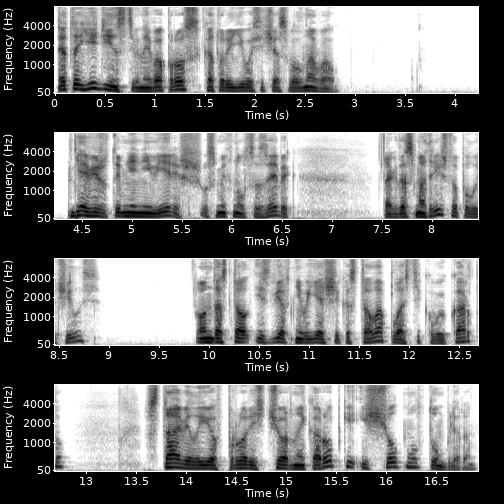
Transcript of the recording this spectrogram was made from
Это единственный вопрос, который его сейчас волновал. «Я вижу, ты мне не веришь», — усмехнулся Зебек. «Тогда смотри, что получилось». Он достал из верхнего ящика стола пластиковую карту, вставил ее в прорезь черной коробки и щелкнул тумблером.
